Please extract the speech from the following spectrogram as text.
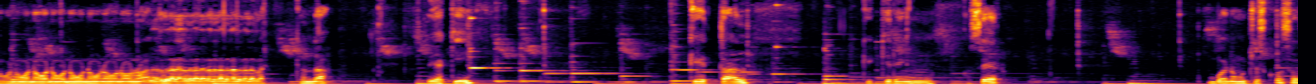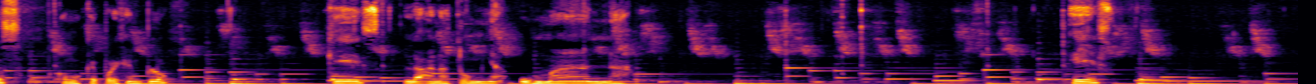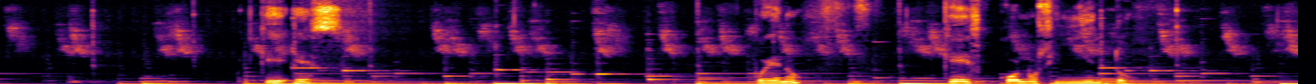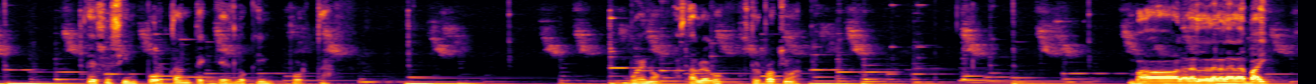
Bueno, bueno, bueno, bueno, bueno, bueno, bueno, bueno, bueno. ¿Qué onda? Estoy aquí. ¿Qué tal? ¿Qué quieren hacer? Bueno, muchas cosas, como que por ejemplo, ¿qué es la anatomía humana? Es ¿Qué es? Bueno, ¿qué es conocimiento? Eso es importante, ¿qué es lo que importa? Bueno, hasta luego, hasta la próxima. Bye.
